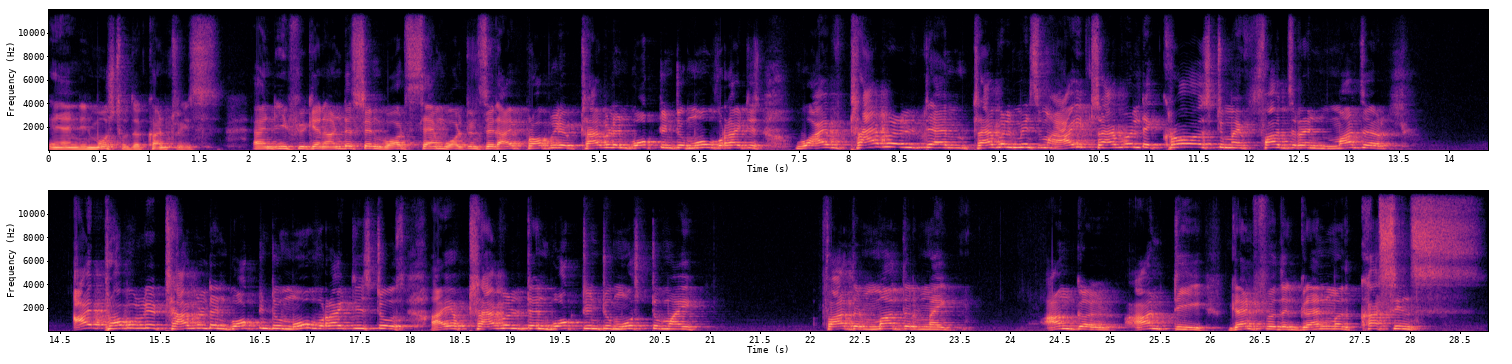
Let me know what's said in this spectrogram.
and in most of the countries. And if you can understand what Sam Walton said, I probably have traveled and walked into more varieties. I've traveled, um, travel means I traveled across to my father and mother. I probably traveled and walked into more variety stores. I have traveled and walked into most of my father, mother, my uncle, auntie, grandfather, grandmother, cousins,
